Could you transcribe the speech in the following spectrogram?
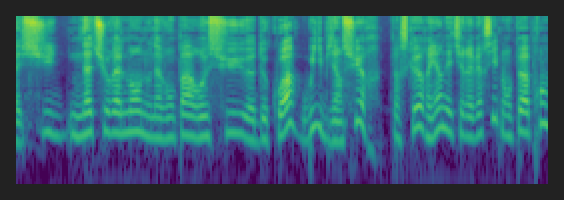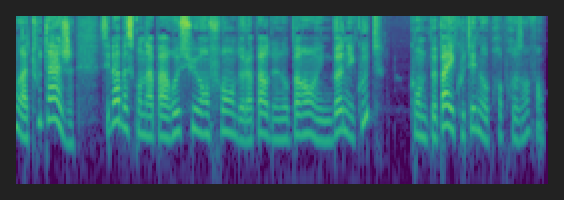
ben, si naturellement nous n'avons pas reçu euh, de quoi, oui, bien sûr, parce que rien n'est irréversible. On peut apprendre à tout âge. C'est pas parce qu'on n'a pas reçu enfant de la part de nos parents une bonne écoute qu'on ne peut pas écouter nos propres enfants.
